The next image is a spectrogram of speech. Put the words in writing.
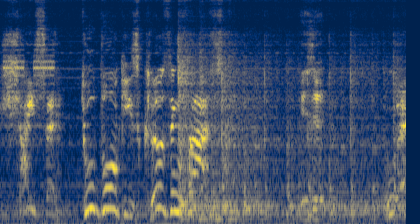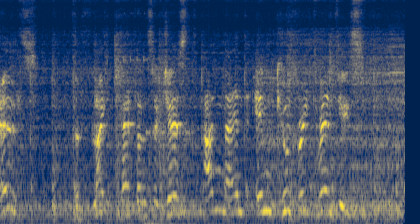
Scheiße! Two bogies closing fast! Is it? Who else? The flight pattern suggests unmanned MQ-320s.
